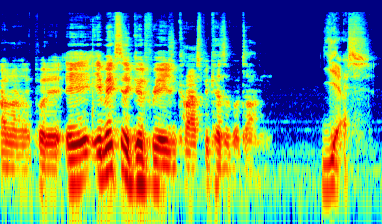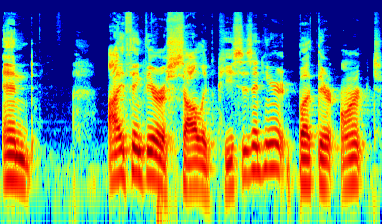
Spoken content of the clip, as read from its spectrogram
I don't know how to put it. it. It makes it a good free agent class because of Ohtani. Yes, and I think there are solid pieces in here, but there aren't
